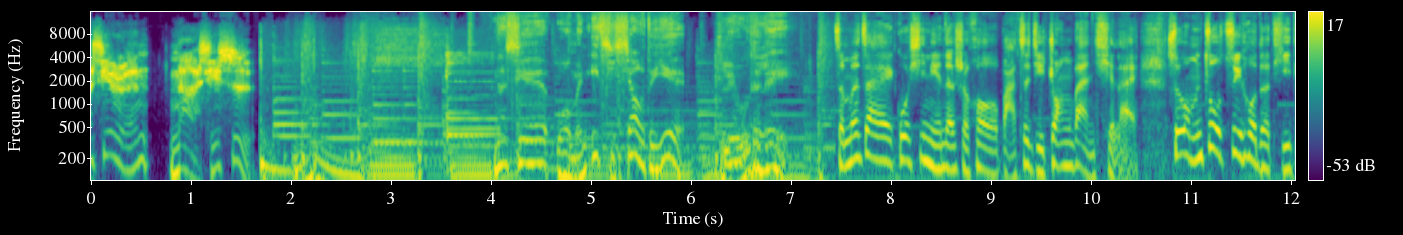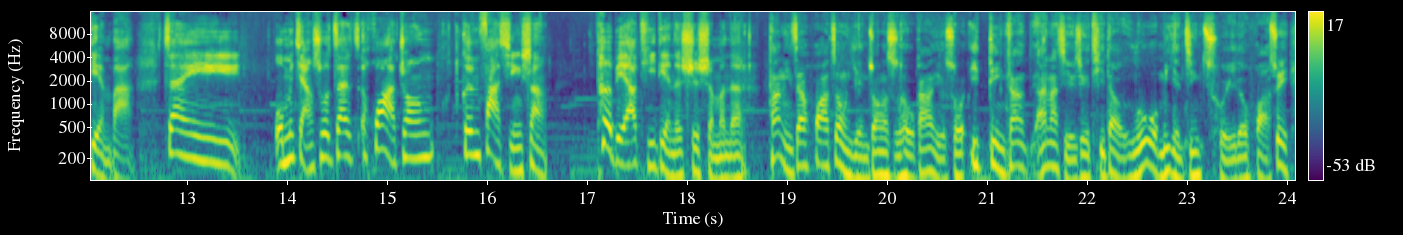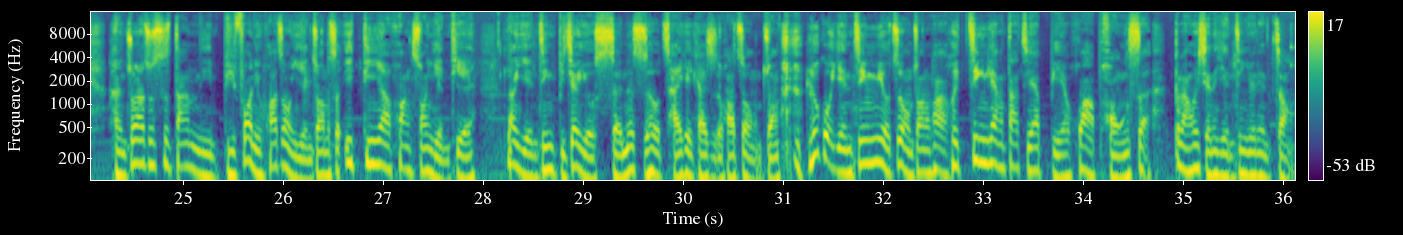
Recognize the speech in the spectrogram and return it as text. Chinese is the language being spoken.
那些人，那些事，那些我们一起笑的夜，流的泪。怎么在过新年的时候把自己装扮起来？所以我们做最后的提点吧。在我们讲说，在化妆跟发型上，特别要提点的是什么呢？当你在画这种眼妆的时候，我刚刚有说一定，刚刚安娜姐有就提到，如果我们眼睛垂的话，所以很重要就是当你 before 你画这种眼妆的时候，一定要放双眼贴，让眼睛比较有神的时候才可以开始画这种妆。如果眼睛没有这种妆的话，会尽量大家别画红色，不然会显得眼睛有点肿。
